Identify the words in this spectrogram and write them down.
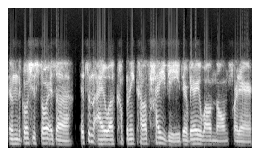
and the grocery store is a it's an Iowa company called Hy-Vee. They're very well known for their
